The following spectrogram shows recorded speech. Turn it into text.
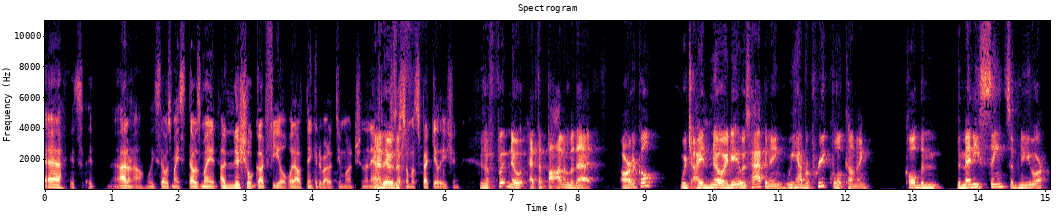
Yeah. It's it, I don't know. At least that was my that was my initial gut feel without thinking about it too much, and then after there was was a- some speculation. There's a footnote at the bottom of that article, which I had Mhm. no idea was happening. We have a prequel coming called the the Many Saints of New York.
